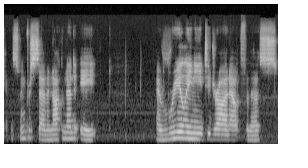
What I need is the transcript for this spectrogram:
Okay, swing for seven, knock him down to eight. I really need to draw an out for this.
